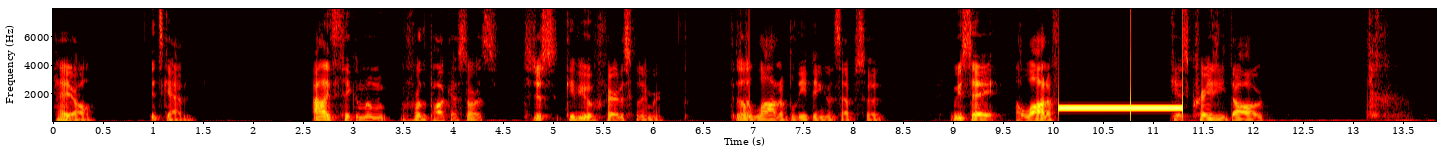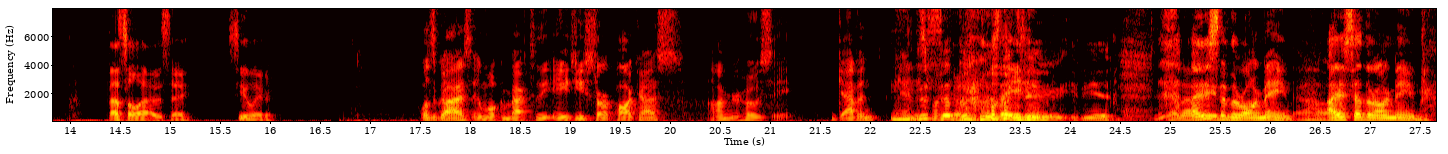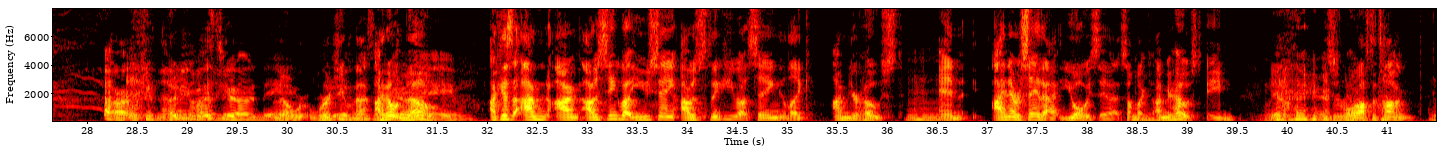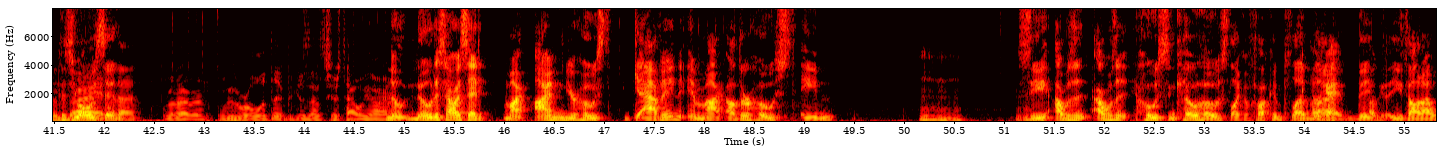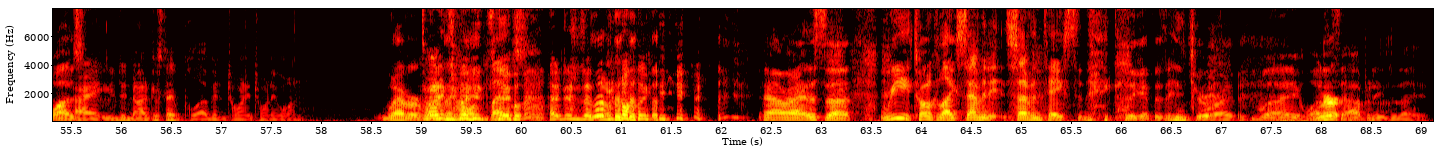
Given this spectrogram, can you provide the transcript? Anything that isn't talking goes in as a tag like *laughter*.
Hey y'all, it's Gavin. I like to take a moment before the podcast starts to just give you a fair disclaimer. There's a lot of bleeping in this episode. We say a lot of *laughs* gets crazy dog. *laughs* That's all I had to say. See you later. What's up, guys, and welcome back to the AG Start podcast. I'm your host, A- Gavin. You and this just is said the co-host, wrong Aiden. name, *laughs* you idiot. And I just said Aiden. the wrong name. Uh-huh. I just said the wrong name. All right, we're keeping that. How do you I don't mess your own name? No, we're, we're How do you keeping that. I don't know. Because I'm, I'm, I was thinking about you saying, I was thinking about saying like, I'm your host, Mhm. and I never say that. You always say that, so I'm like, Mhm. I'm your host, Aiden. You know, *laughs* it just rolled off the tongue because you always say that. Whatever. We roll with it because that's just how we are. No, notice how I said my, I'm your host, Gavin, and my other host, Aiden. Mm-hmm. See, I wasn't, I wasn't host and co-host like a fucking pleb that, Okay, that okay. you thought I was. All right, you did not just say pleb in 2021. Whatever, what are called, 2022. plebs? I just said the wrong *laughs* year. Yeah, all right. This uh, we took like seven seven takes to, *laughs* to get this intro right. Why? What We're- is happening tonight?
